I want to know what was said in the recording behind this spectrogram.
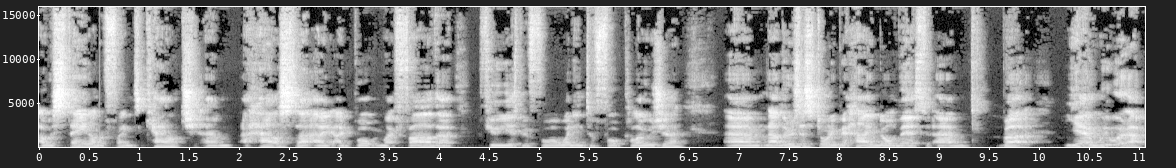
I was staying on a friend's couch. Um, a house that I, I, bought with my father a few years before went into foreclosure. Um, now, there is a story behind all this, um, but yeah, we were at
